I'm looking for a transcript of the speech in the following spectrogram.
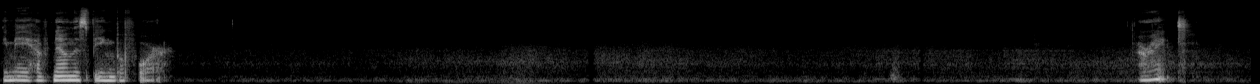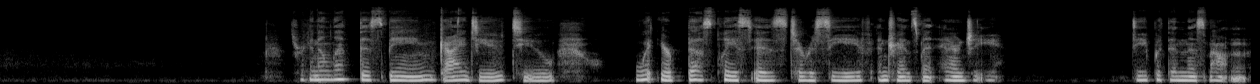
You may have known this being before. All right. So we're going to let this being guide you to what your best place is to receive and transmit energy deep within this mountain.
